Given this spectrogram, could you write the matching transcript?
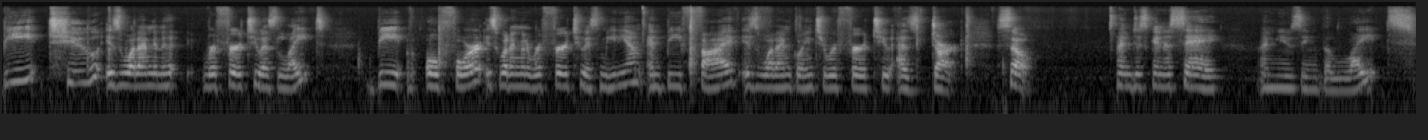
B2 is what I'm going to refer to as light. B04 is what I'm going to refer to as medium. And B5 is what I'm going to refer to as dark. So I'm just going to say I'm using the light.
